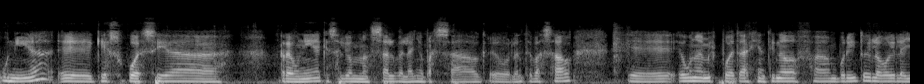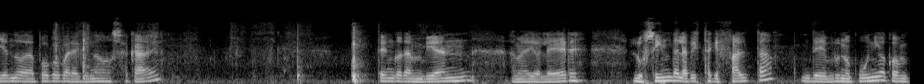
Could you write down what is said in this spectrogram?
Unida, eh, que es su poesía reunida que salió en Mansalva el año pasado, creo, el antepasado. Eh, es uno de mis poetas argentinos favoritos y lo voy leyendo de a poco para que no se acabe. Tengo también a medio leer Lucinda, la pista que falta, de Bruno Cunio, con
